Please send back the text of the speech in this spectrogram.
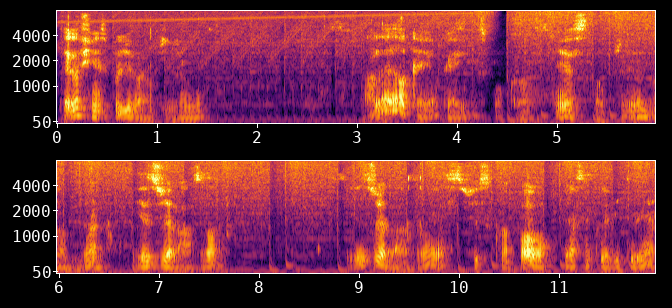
Tego się nie spodziewałem, szczerze nie. Ale okej, okej, spoko. Jest dobrze, jest dobrze. Jest żelazo. Jest żelazo, jest wszystko. O, piasek lewituje,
